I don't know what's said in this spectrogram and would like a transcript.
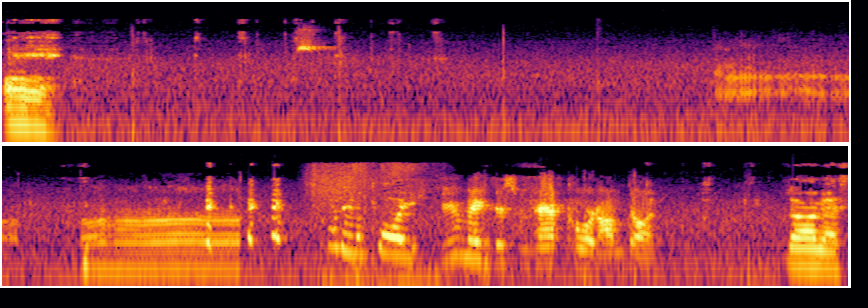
Oh, Uh, uh, I need a point. you make this from half court, I'm done. No, I missed.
